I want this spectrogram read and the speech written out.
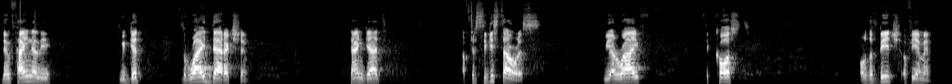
then finally, we get the right direction. Thank God. After six hours, we arrive the coast or the beach of Yemen.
